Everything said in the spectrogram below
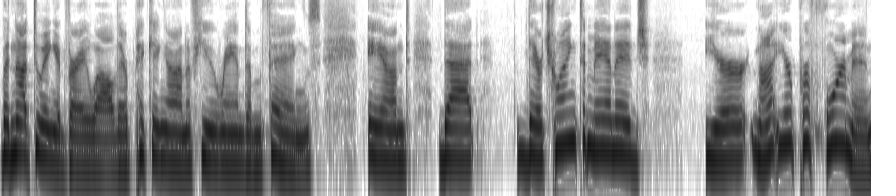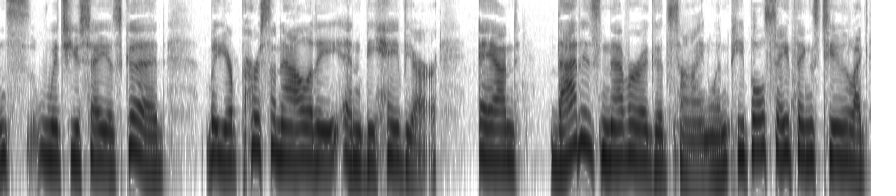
but not doing it very well. They're picking on a few random things and that they're trying to manage your, not your performance, which you say is good, but your personality and behavior. And that is never a good sign. When people say things to you like,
